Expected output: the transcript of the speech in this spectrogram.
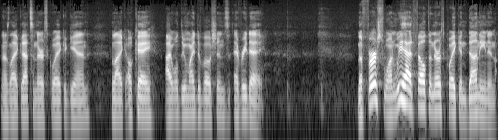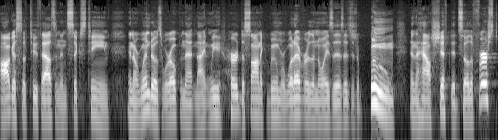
And I was like, that's an earthquake again. Like, okay, I will do my devotions every day. The first one, we had felt an earthquake in Dunning in August of 2016, and our windows were open that night, and we heard the sonic boom or whatever the noise is. It's just a boom, and the house shifted. So the first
